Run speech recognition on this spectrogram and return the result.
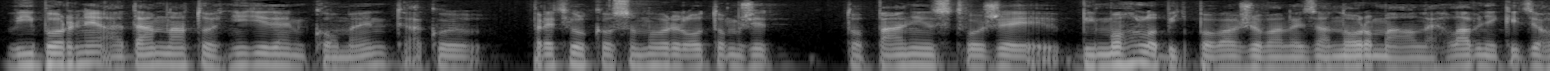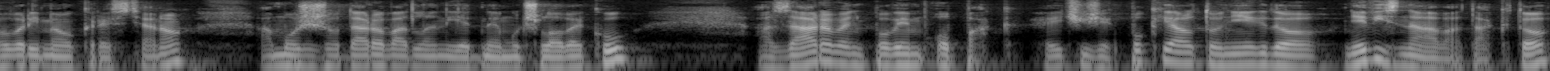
Výborne a dám na to hneď jeden koment. Ako pred chvíľkou som hovoril o tom, že to pánenstvo, že by mohlo byť považované za normálne, hlavne keď hovoríme o kresťanoch a môžeš ho darovať len jednému človeku a zároveň poviem opak. Hej, čiže pokiaľ to niekto nevyznáva takto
